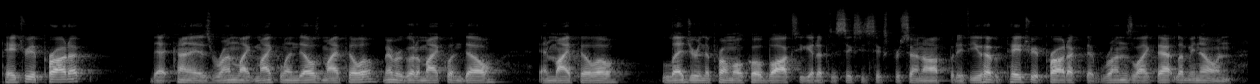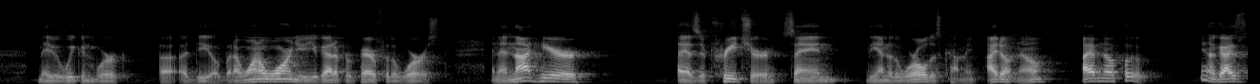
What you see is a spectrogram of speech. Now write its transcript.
Patriot product that kind of is run like Mike Lindell's My Pillow, remember go to Mike Lindell and My Pillow, Ledger in the promo code box, you get up to 66% off. But if you have a Patriot product that runs like that, let me know and maybe we can work a, deal. But I want to warn you, you got to prepare for the worst. And I'm not here as a preacher saying the end of the world is coming. I don't know. I have no clue. You know, guys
